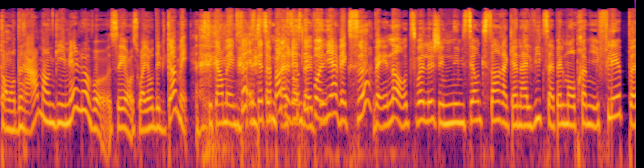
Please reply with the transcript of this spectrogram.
ton drame entre guillemets là, va, c'est soyons délicats mais c'est quand même ça. Est-ce que t'as peur de de rester le dire. pognée avec ça? Ben non, tu vois là, j'ai une émission qui sort à Canal Vie qui s'appelle Mon premier flip euh,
